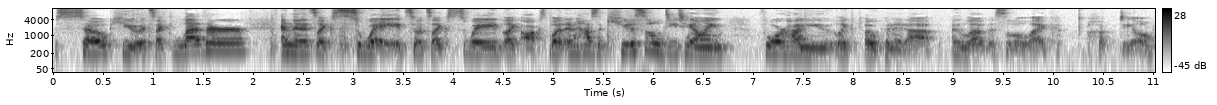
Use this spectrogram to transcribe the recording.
so cute. It's like leather and then it's like suede. So it's like suede like oxblood and it has the cutest little detailing for how you like open it up. I love this little like hook deal.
